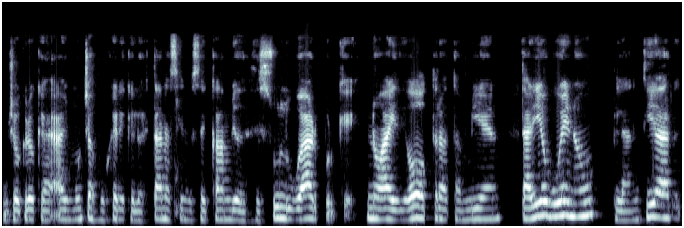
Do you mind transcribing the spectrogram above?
yo creo que hay muchas mujeres que lo están haciendo ese cambio desde su lugar porque no hay de otra también, estaría bueno plantear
